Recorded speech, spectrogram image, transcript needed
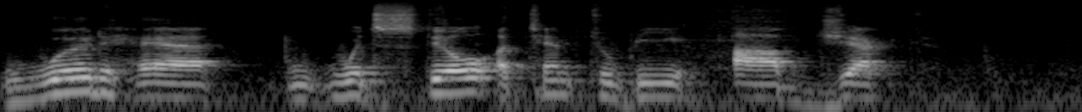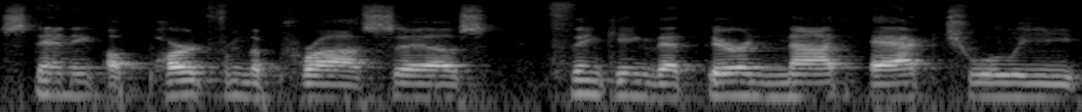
would have would still attempt to be objective, standing apart from the process, thinking that they're not actually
